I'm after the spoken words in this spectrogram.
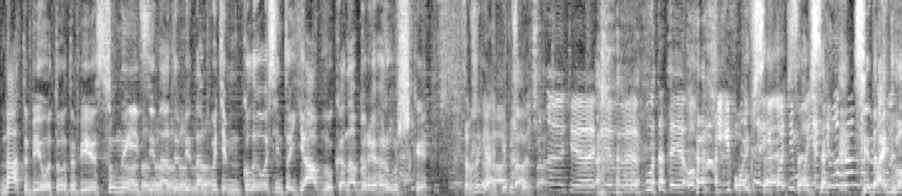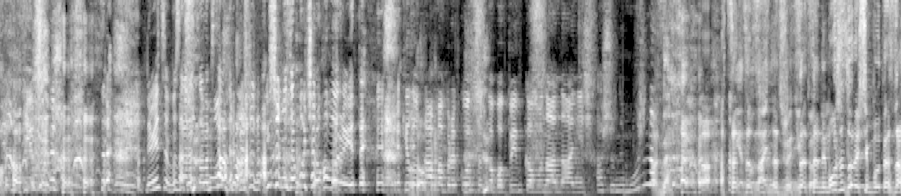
на тобі, ото тобі суниці, Да, да, да, на да, тобі да, там да. потім, коли осінь, то яблука, на бери грушки. Це вже ягідки пішли. Починають е, е, путати овочі і фрукти, і потім все, я все. кілограм Сідай два. Дивіться, бо зараз Олександр більше, не захоче говорити. кілограм абрикосок або пів кавуна на ніч. А що не можна? А це, ну, не може, до речі, бути за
